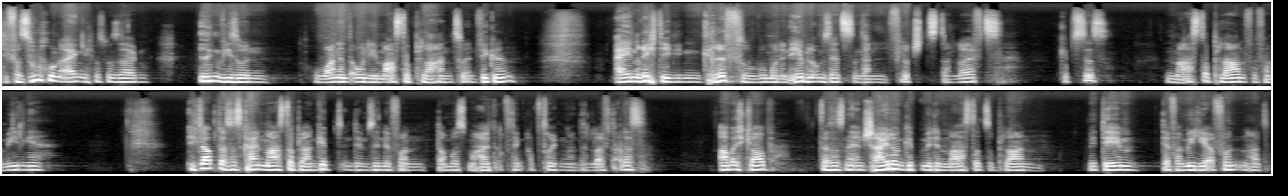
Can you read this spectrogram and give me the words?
die Versuchung eigentlich, muss man sagen, irgendwie so einen One-and-Only Masterplan zu entwickeln. Einen richtigen Griff, wo man den Hebel umsetzt und dann flutscht es, dann läuft es. Gibt es das? Ein Masterplan für Familie? Ich glaube, dass es keinen Masterplan gibt, in dem Sinne von, da muss man halt auf den Knopf drücken und dann läuft alles. Aber ich glaube, dass es eine Entscheidung gibt, mit dem Master zu planen, mit dem, der Familie erfunden hat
